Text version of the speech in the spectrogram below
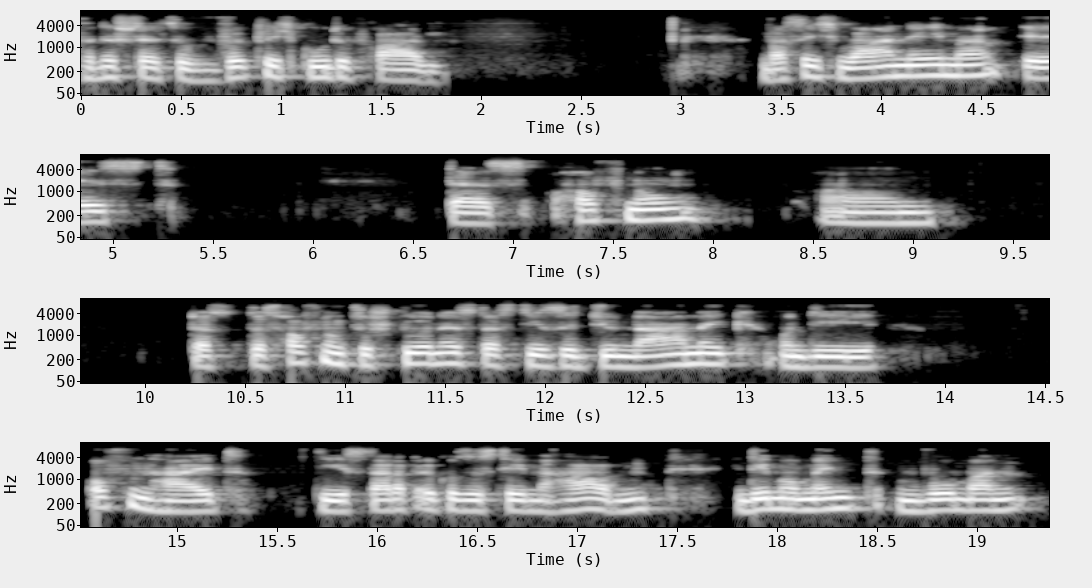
Du stellst so wirklich gute Fragen. Was ich wahrnehme, ist, dass Hoffnung, ähm, dass, dass Hoffnung zu spüren ist, dass diese Dynamik und die Offenheit, die Startup-Ökosysteme haben, in dem Moment, wo man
